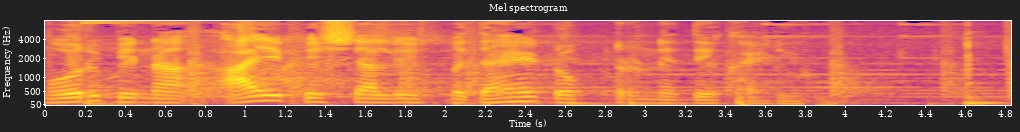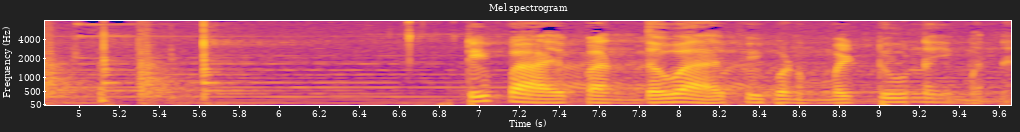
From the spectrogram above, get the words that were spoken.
મોરબીના આઈ સ્પેશિયાલિસ્ટ બધાએ ડોક્ટરને દેખાડ્યું. ટીપા આપ્યા દવા આપી, પણ મટ્યું નહીં મને.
